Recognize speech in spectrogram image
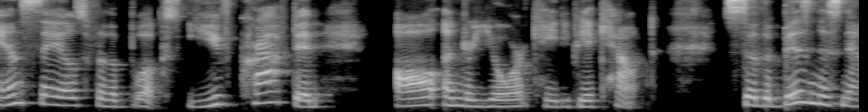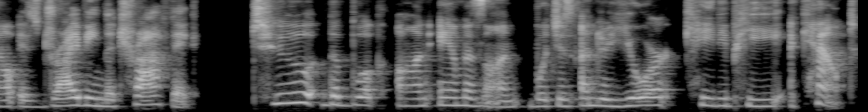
and sales for the books you've crafted all under your KDP account. So the business now is driving the traffic to the book on Amazon, which is under your KDP account.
